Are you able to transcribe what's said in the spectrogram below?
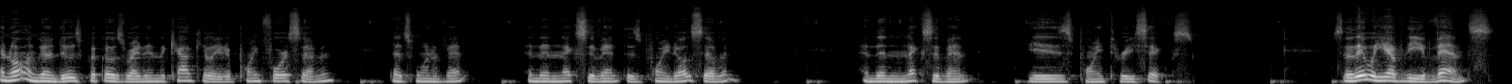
And all I'm going to do is put those right in the calculator. 0.47, that's one event. And then the next event is 0.07. And then the next event is 0.36. So there we have the events.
